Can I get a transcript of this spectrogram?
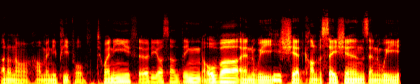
I don't know how many people, 20, 30 or something over and we shared conversations and we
